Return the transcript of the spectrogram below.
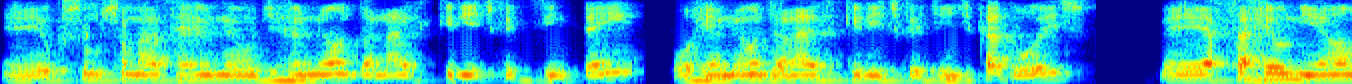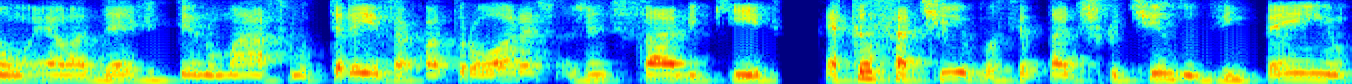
É, eu costumo chamar essa reunião de reunião de análise crítica de desempenho ou reunião de análise crítica de indicadores. É, essa reunião ela deve ter no máximo três a quatro horas. A gente sabe que é cansativo você estar discutindo desempenho.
